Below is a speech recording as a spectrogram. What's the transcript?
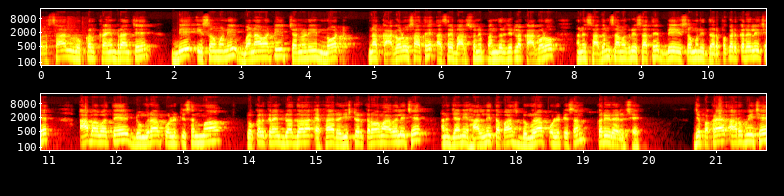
વલસાડ લોકલ ક્રાઇમ બ્રાન્ચે બે ઈસમોની બનાવટી ચલણી નોટના કાગળો સાથે, આશરે બારસો ને પંદર જેટલા કાગળો અને સાધન સામગ્રી સાથે બે ઈસમોની ધરપકડ કરેલી છે. આ બાબતે Dungra police local crime branch દ્વારા એફઆઈઆર રજિસ્ટર કરવામાં આવેલી છે અને જેની હાલની તપાસ ડુંગરા પોલીસ કરી રહેલ છે. જે પકડાયેલ આરોપી છે,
